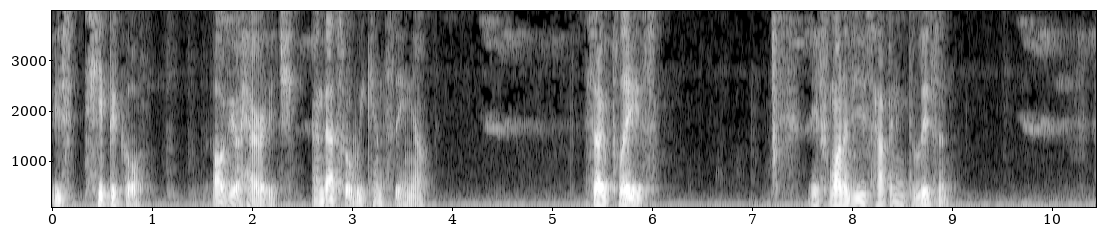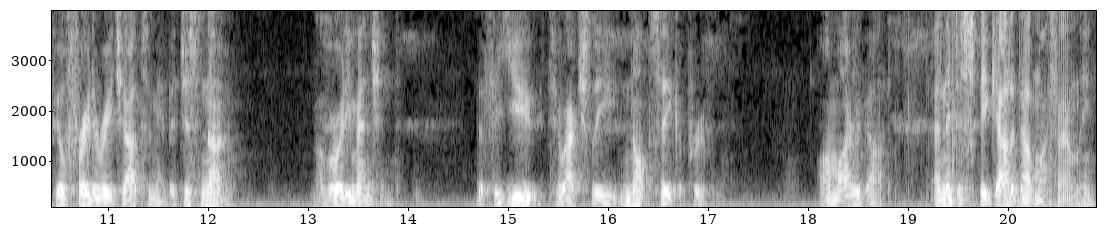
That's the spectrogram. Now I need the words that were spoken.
is typical of your heritage. And that's what we can see now. So please, if one of you is happening to listen, feel free to reach out to me. But just know, I've already mentioned, that for you to actually not seek approval on my regard and then to speak out about my family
